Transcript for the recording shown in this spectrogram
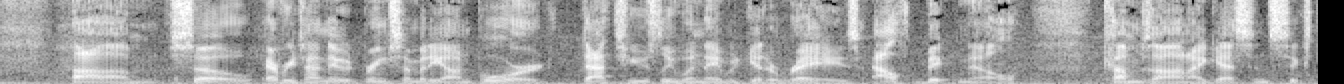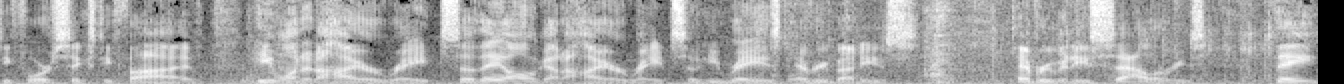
um, so every time they would bring somebody on board, that's usually when they would get a raise. Alf Bicknell comes on, I guess, in 64, 65. He wanted a higher rate, so they all got a higher rate. So he raised everybody's everybody's salaries. They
